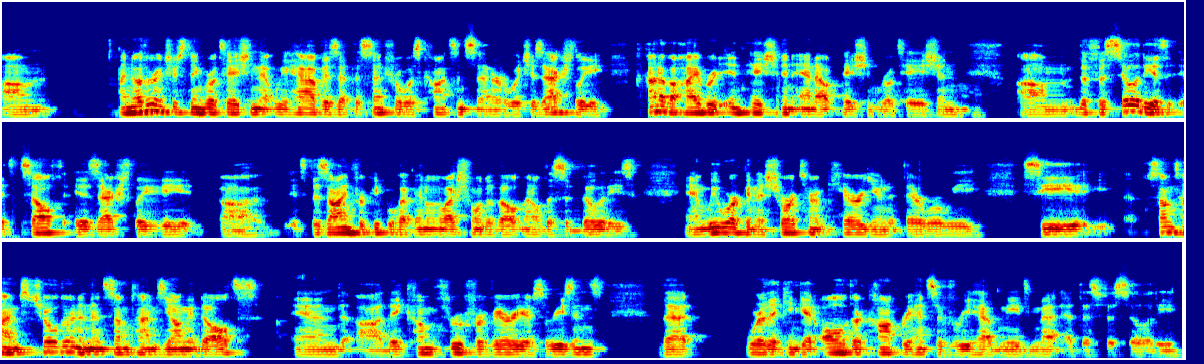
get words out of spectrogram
um, Another interesting rotation that we have is at the Central Wisconsin Center, which is actually kind of a hybrid inpatient and outpatient rotation. Um, the facility is, itself is actually uh, it's designed for people who have intellectual and developmental disabilities, and we work in the short-term care unit there, where we see sometimes children and then sometimes young adults, and uh, they come through for various reasons that where they can get all of their comprehensive rehab needs met at this facility.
